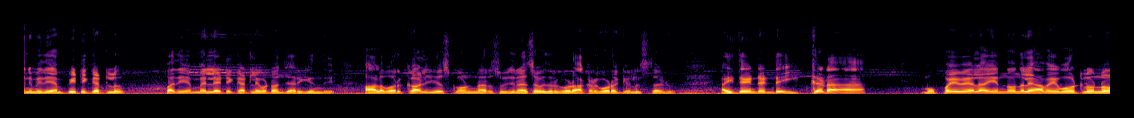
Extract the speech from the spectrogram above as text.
ఎనిమిది ఎంపీ టికెట్లు పది ఎమ్మెల్యే టికెట్లు ఇవ్వడం జరిగింది. వాళ్ళ వర్క్ వాళ్ళు చేసుకుంటున్నారు. సుజనా చౌదరి కూడా అక్కడ కూడా గెలుస్తాడు. అయితే ఏంటంటే ఇక్కడ ముప్పై వేల ఎనిమిది వందల యాభై ఓట్లును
